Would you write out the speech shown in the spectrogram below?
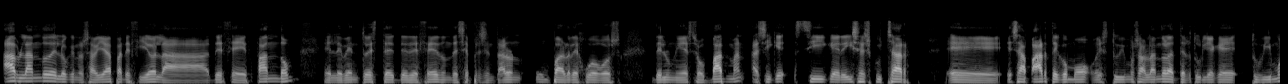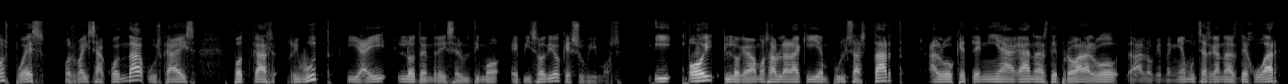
hablando de lo que nos había parecido la DC Fandom, el evento este de DC donde se presentaron un par de juegos del universo Batman, así que si queréis escuchar eh, esa parte, como estuvimos hablando, la tertulia que tuvimos, pues os vais a Conda, buscáis podcast reboot y ahí lo tendréis, el último episodio que subimos. Y hoy lo que vamos a hablar aquí en Pulsa Start, algo que tenía ganas de probar, algo a lo que tenía muchas ganas de jugar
